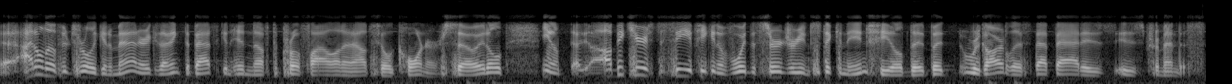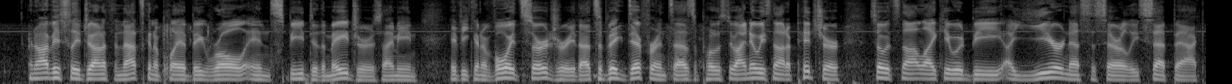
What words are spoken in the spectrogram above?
Uh, I don't know if it's really going to matter because I think the bat's can hit enough to profile on an outfield corner. So it'll, you know, I'll be curious to see if he can avoid the surgery and stick in the infield. But but regardless, that bat is is tremendous. And obviously, Jonathan, that's going to play a big role in speed to the majors. I mean, if he can avoid surgery, that's a big difference as opposed to, I know he's not a pitcher, so it's not like it would be a year necessarily setback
